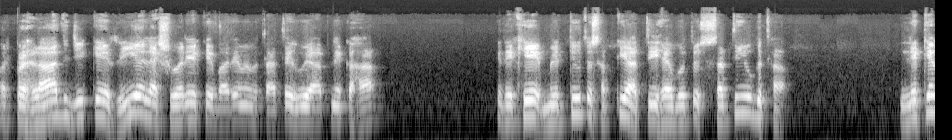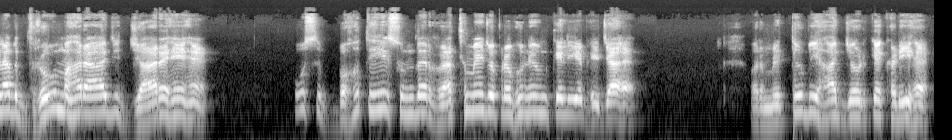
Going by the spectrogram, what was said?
और प्रहलाद जी के रियल ऐश्वर्य के बारे में बताते हुए आपने कहा कि देखिए, मृत्यु तो सबकी आती है, वो तो सतयुग था। लेकिन अब ध्रुव महाराज जा रहे हैं। उस बहुत ही सुंदर रथ में जो प्रभु ने उनके लिए भेजा है। और मृत्यु भी हाथ जोड़ के खड़ी है।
